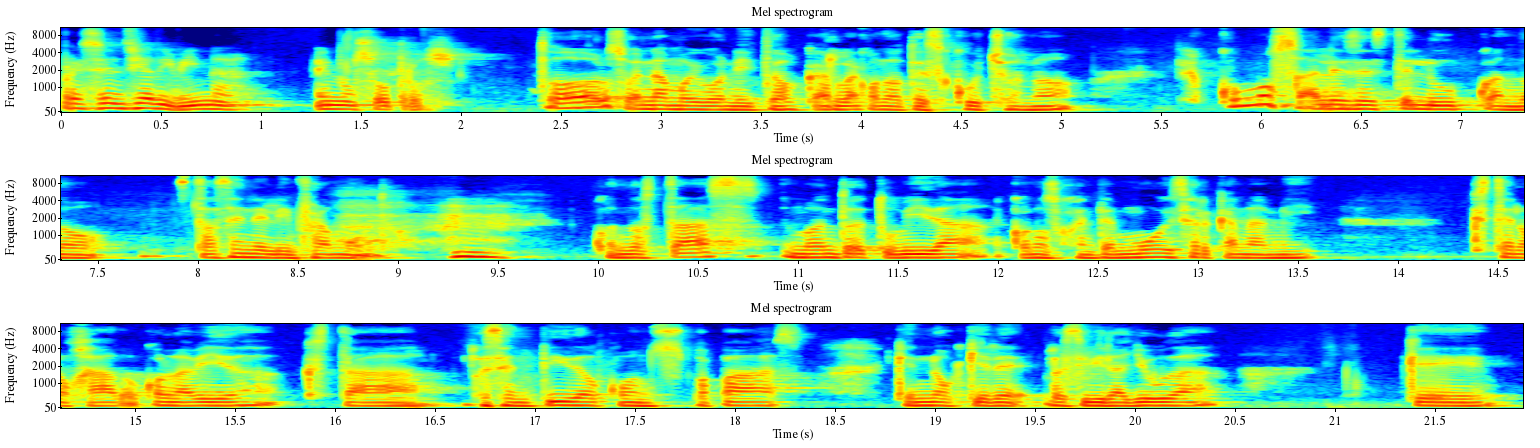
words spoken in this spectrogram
presencia divina en nosotros. Todo suena muy bonito, Carla, cuando te escucho, ¿no? ¿Cómo sales de este loop cuando estás en el inframundo? Cuando estás en un momento de tu vida, conozco gente muy cercana a mí que está enojado con la vida, que está resentido con sus papás, que no quiere recibir ayuda, que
